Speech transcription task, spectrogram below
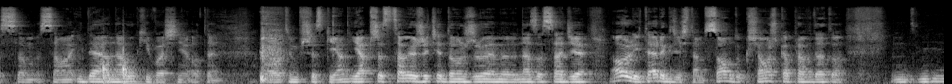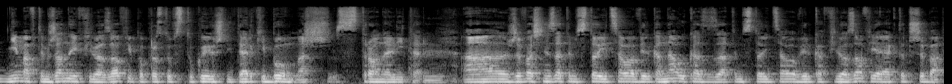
sam, sama idea nauki właśnie o, ten, o tym wszystkim. Ja, ja przez całe życie dążyłem na zasadzie o, litery gdzieś tam są, tu książka, prawda, to nie ma w tym żadnej filozofii, po prostu wstukujesz literki, bum, masz stronę liter. A że właśnie za tym stoi cała wielka nauka, za tym stoi cała wielka filozofia, jak to trzeba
